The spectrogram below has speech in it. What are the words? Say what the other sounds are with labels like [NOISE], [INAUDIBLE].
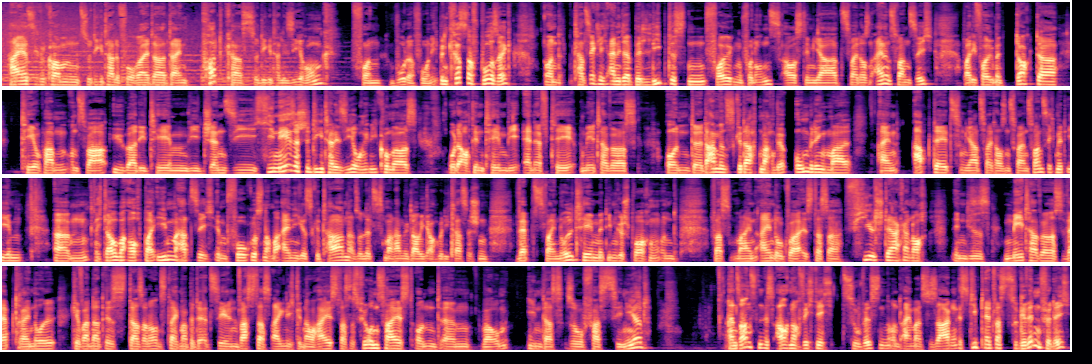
Hi, herzlich willkommen zu Digitale Vorreiter, dein Podcast zur Digitalisierung von Vodafone. Ich bin Christoph Bursek und tatsächlich eine der beliebtesten Folgen von uns aus dem Jahr 2021 war die Folge mit Dr. Theo Pam und zwar über die Themen wie Gen Z, chinesische Digitalisierung im E-Commerce oder auch den Themen wie NFT, Metaverse. Und äh, da haben wir uns gedacht, machen wir unbedingt mal ein Update zum Jahr 2022 mit ihm. Ähm, ich glaube, auch bei ihm hat sich im Fokus nochmal einiges getan. Also letztes Mal haben wir, glaube ich, auch über die klassischen Web 2.0-Themen mit ihm gesprochen. Und was mein Eindruck war, ist, dass er viel stärker noch in dieses Metaverse Web 3.0 gewandert ist. Da soll er uns gleich mal bitte erzählen, was das eigentlich genau heißt, was es für uns heißt und ähm, warum ihn das so fasziniert. Ansonsten ist auch noch wichtig zu wissen und einmal zu sagen, es gibt etwas zu gewinnen für dich.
